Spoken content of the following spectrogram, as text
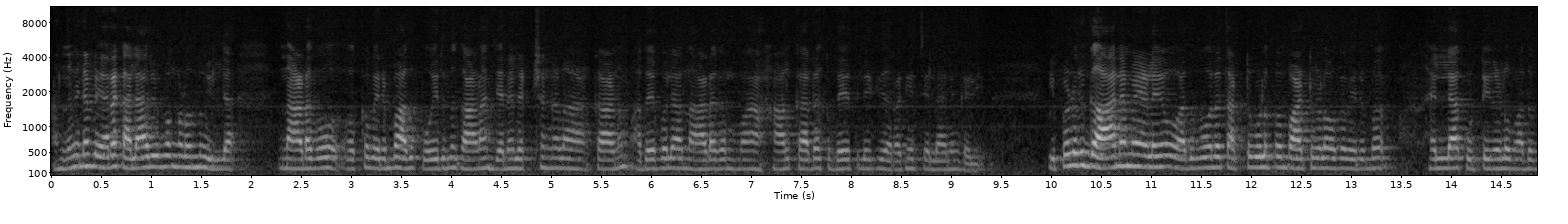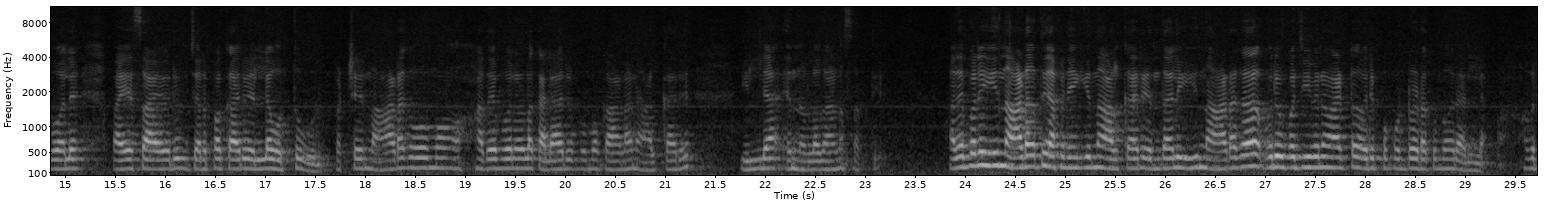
അന്ന് പിന്നെ വേറെ കലാരൂപങ്ങളൊന്നും ഇല്ല. നാടകവും ഒക്കെ വരുമ്പോൾ അത് പോയിരുന്ന് കാണാൻ ജനലക്ഷങ്ങൾ കാണും. അതേപോലെ ആ നാടകം ആൾക്കാരുടെ ഹൃദയത്തിലേക്ക് ഇറങ്ങി ചെല്ലാനും കഴിയും. ഇപ്പോഴൊരു ഗാനമേളയോ അതുപോലെ തട്ടുകുളുപ്പം പാട്ടുകളോ ഒക്കെ വരുമ്പോൾ എല്ലാ കുട്ടികളും അതുപോലെ വയസ്സായവരും ചെറുപ്പക്കാരും എല്ലാം ഒത്തുകൂടും. പക്ഷേ നാടകവുമോ അതേപോലെയുള്ള കലാരൂപമോ കാണാൻ ആൾക്കാർ ഇല്ല എന്നുള്ളതാണ് സത്യം. അതേപോലെ ഈ നാടകത്തിൽ അഭിനയിക്കുന്ന ആൾക്കാർ എന്തായാലും ഈ നാടക ഒരു ഉപജീവനമായിട്ട് അവരിപ്പോൾ കൊണ്ടു നടക്കുന്നവരല്ല. അവർ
